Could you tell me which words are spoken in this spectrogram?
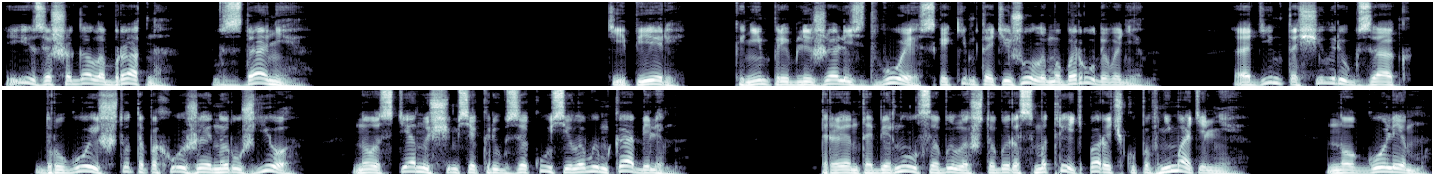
и зашагал обратно, в здание. Теперь к ним приближались двое с каким-то тяжелым оборудованием. Один тащил рюкзак, другой что-то похожее на ружье, но с тянущимся к рюкзаку силовым кабелем. Трент обернулся было, чтобы рассмотреть парочку повнимательнее, но голем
